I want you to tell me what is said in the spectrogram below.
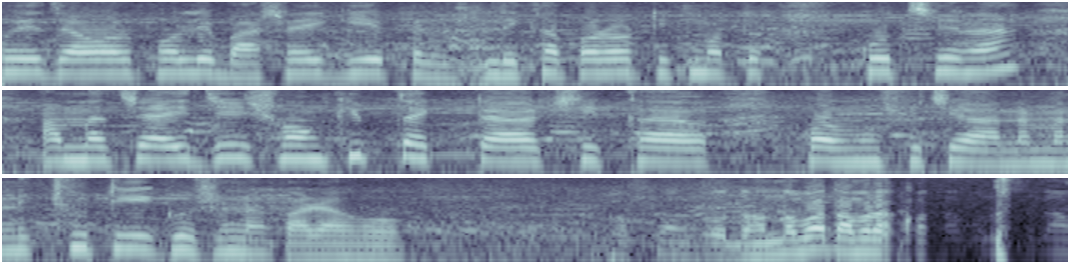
হয়ে যাওয়ার ফলে বাসায় গিয়ে লেখাপড়াও ঠিকমতো করছে না। আমরা চাই যে সংক্ষিপ্ত একটা শিক্ষা কর্মসূচি আনা মানে ছুটি ঘোষণা করা হোক। অসংখ্য ধন্যবাদ আমরা কথা বলছিলাম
